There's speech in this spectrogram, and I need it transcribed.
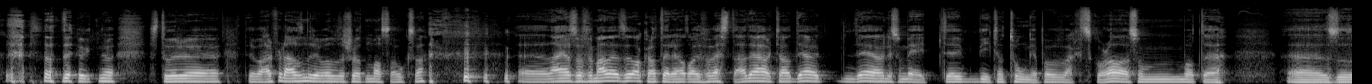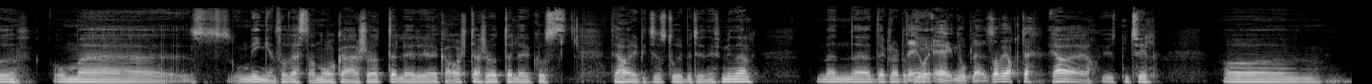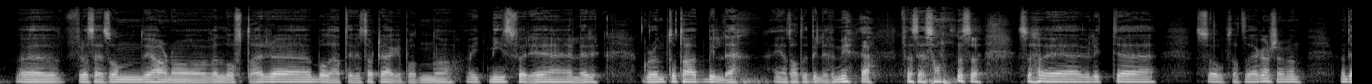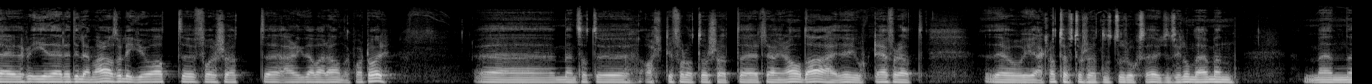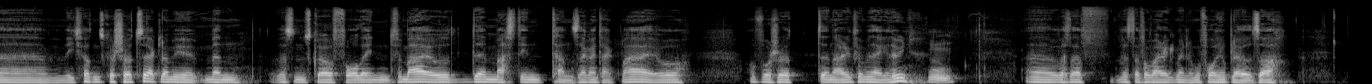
Det er jo ikke noe stor eh, Det er hver for deg som driver og skjøter masse okser. Nei, altså for meg det er akkurat det at alle får vite det, det, er- det er liksom ikke noe tunge på vektskåla som måte så om, eh, om ingen får visst nå hva jeg skjøt, eller hva alt jeg skjøt, eller hvordan Det har egentlig ikke så stor betydning for min del. Men eh, det er klart at Det er jo de- egne opplevelser ved jakte. ja, ja, ja, uten tvil. Og eh, for å si det sånn, vi har nå vel oftere, både etter vi starta Jegerpodden, og og ikke minst før jeg heller glemt å ta et bilde enn å ha tatt et bilde for mye. Ja. For å si det sånn. Så, så jeg er vel ikke så opptatt av det, kanskje. Men, men det, i det dilemmaet her, så ligger jo at du får skjøt eh, elg da bare annethvert år. Uh, mens at du alltid får lov til å skjøte tre andre, og da har jeg gjort det, for det er jo jækla tøft å skjøte en stor okse, det er uten tvil om det, men, men uh, ikke for at den skal skjøte så jækla mye, men hvis den skal få den For meg er jo det mest intense jeg kan tenke meg, er jo å få skjøte en elg for min egen hund. Eh, hvis, jeg, hvis jeg får velge mellom å få den opplevelsen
